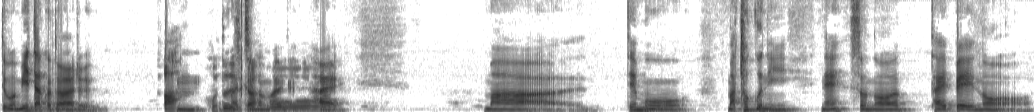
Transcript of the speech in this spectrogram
でも見たことある、あ、うん。本当ですか？はい。まあでも、まあ、特にねその台北の、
